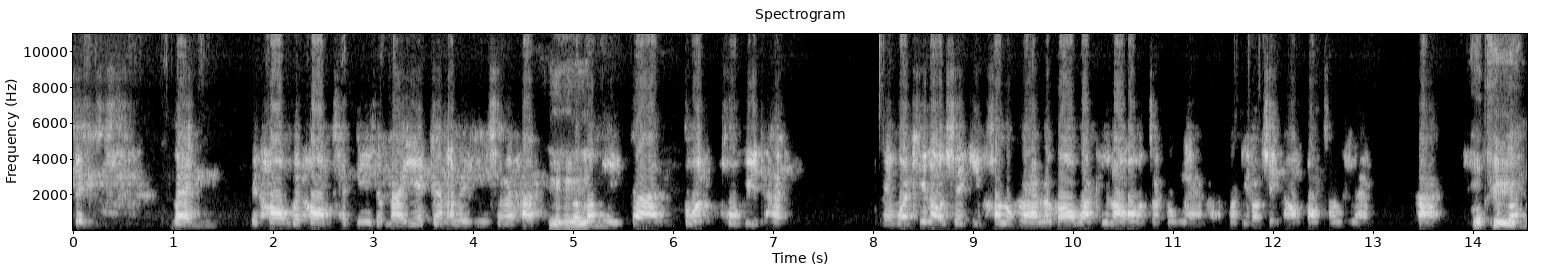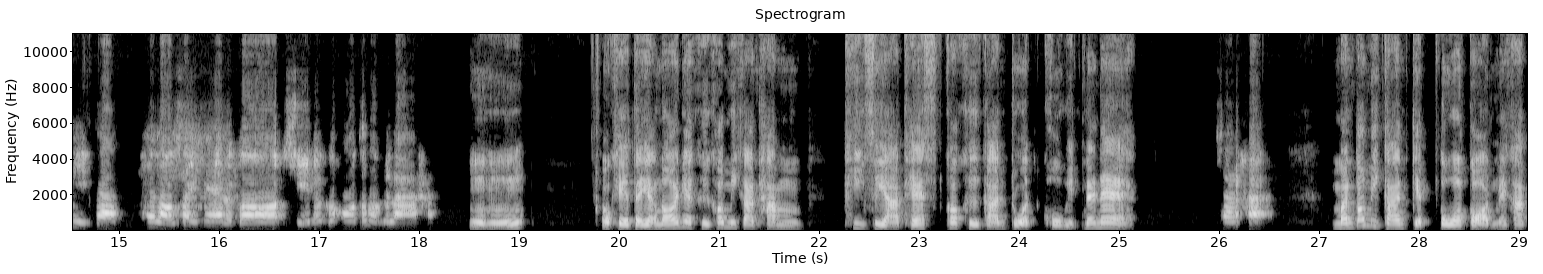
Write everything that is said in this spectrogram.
เป็นแบ่งเป็นห้องเป็นห้อง caddie กับนายแยกกันอะไรอย่างนี้ใช่ไหมคะอือฮึแล้วก็มีการตรวจโควิดค่ะในวันที่เรา check in เข้าโรงแรมแล้วก็วันที่เราออกจากโรงแรมค่ะวันที่เรา check out ออกจากโรงแรมค่ะ โอเคแล้วก็มีการให้เราใส่แมสแล้วก็ฉีดแอลกอฮอล์ตลอดเวลาค่ะ อือหือ โอเค แต่อย่างน้อยเนี่ยคือเขามีการทำ PCR test ก็คือการตรวจโควิดแน่ใช่ค่ะๆมันต้องมีการเก็บตัวก่อนไหมครับ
